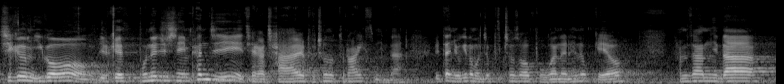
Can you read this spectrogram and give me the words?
지금 이거 이렇게 보내주신 편지 제가 잘 붙여놓도록 하겠습니다. 일단 여기다 먼저 붙여서 보관을 해놓을게요. 감사합니다.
